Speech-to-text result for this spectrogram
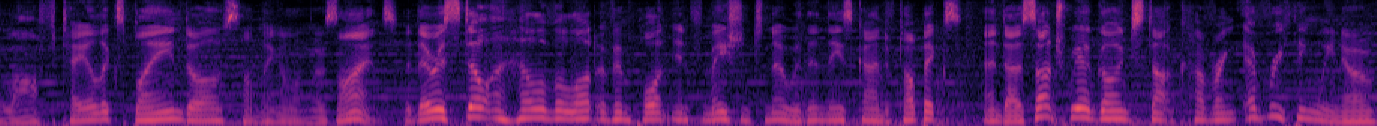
Laugh Tale Explained or something along those lines. But there is still a hell of a lot of important information to know within these kind of topics, and as such we are going to start covering everything we know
